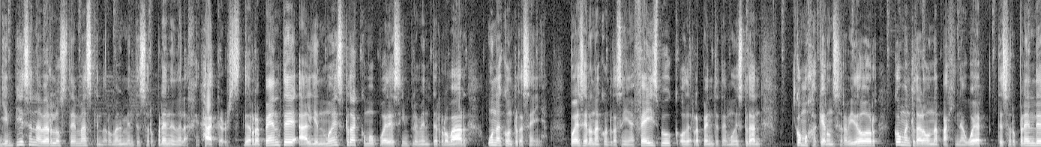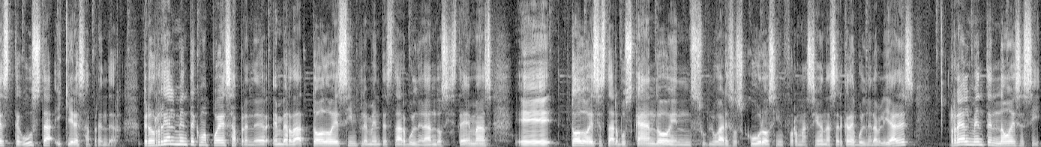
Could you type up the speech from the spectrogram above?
y empiezan a ver los temas que normalmente sorprenden a la gente. Hackers. De repente alguien muestra cómo puedes simplemente robar una contraseña. Puede ser una contraseña de Facebook o de repente te muestran cómo hackear un servidor, cómo entrar a una página web, te sorprendes, te gusta y quieres aprender. Pero realmente cómo puedes aprender? En verdad todo es simplemente estar vulnerando sistemas, eh, todo es estar buscando en lugares oscuros información acerca de vulnerabilidades. Realmente no es así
